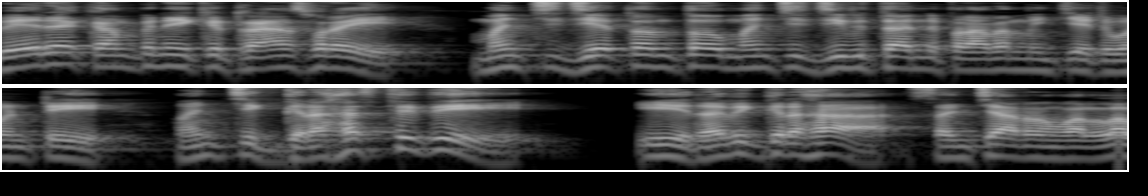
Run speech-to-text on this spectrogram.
వేరే కంపెనీకి ట్రాన్స్ఫర్ అయ్యి మంచి జీతంతో మంచి జీవితాన్ని ప్రారంభించేటువంటి మంచి గ్రహస్థితి ఈ రవిగ్రహ సంచారం వల్ల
